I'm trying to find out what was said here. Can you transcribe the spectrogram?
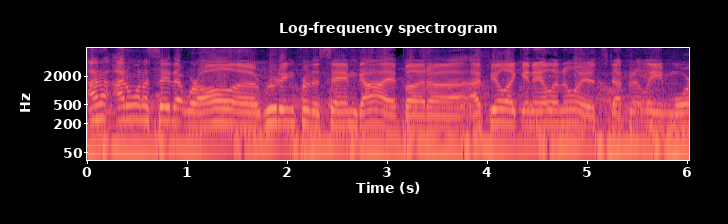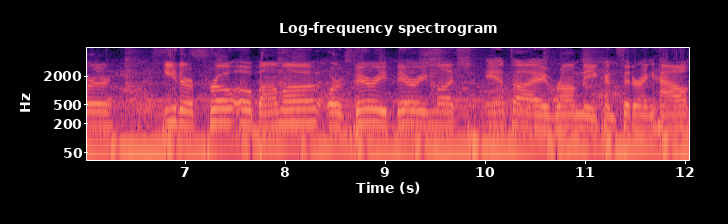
I don't, I don't want to say that we're all uh, rooting for the same guy, but uh, I feel like in Illinois it's definitely more either pro Obama or very, very much anti Romney, considering how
